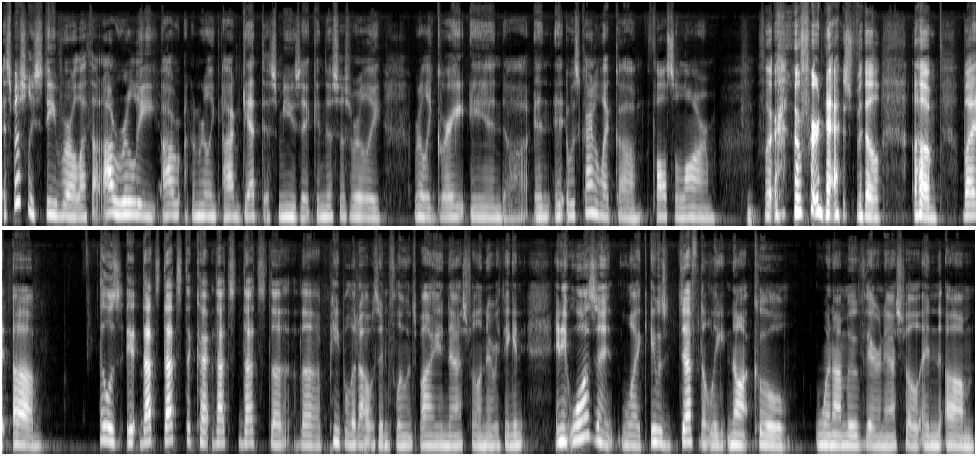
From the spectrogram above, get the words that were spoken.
especially Steve Earle, I thought I really I can really I get this music and this is really really great. And uh, and it was kind of like a false alarm for for Nashville, um, but um, it was it, that's that's the that's that's the the people that I was influenced by in Nashville and everything. And and it wasn't like it was definitely not cool when I moved there in Nashville and um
